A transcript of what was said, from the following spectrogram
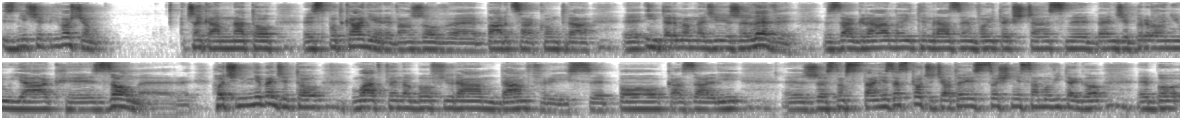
z niecierpliwością. Czekam na to spotkanie rewanżowe Barca kontra Inter. Mam nadzieję, że lewy zagra. No i tym razem Wojtek Szczęsny będzie bronił jak Zomer. Choć nie będzie to łatwe, no bo Thuram, Dumfries pokazali że są w stanie zaskoczyć, a to jest coś niesamowitego, e, bo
